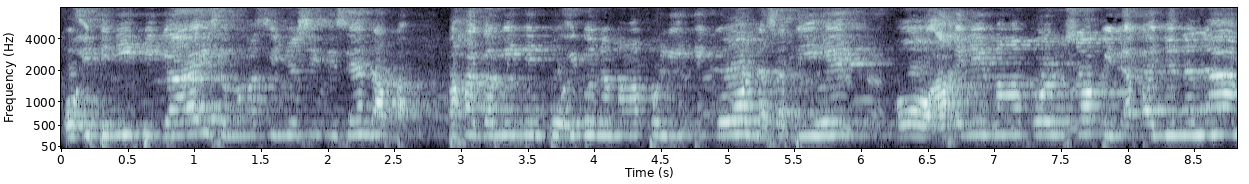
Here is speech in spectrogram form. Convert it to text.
o ibinibigay sa mga senior citizen. na ba- Baka gamitin po ito ng mga politiko na sabihin, oh, akin na yung mga forms nyo, pilapan nyo na lang.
